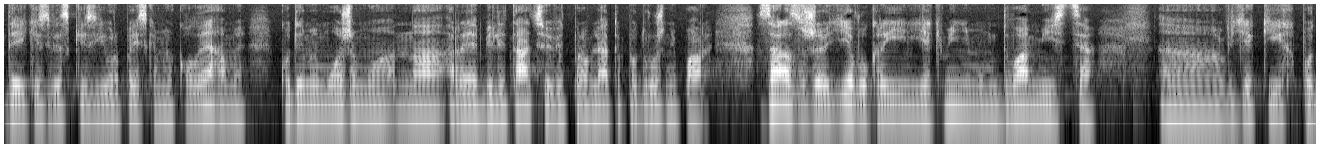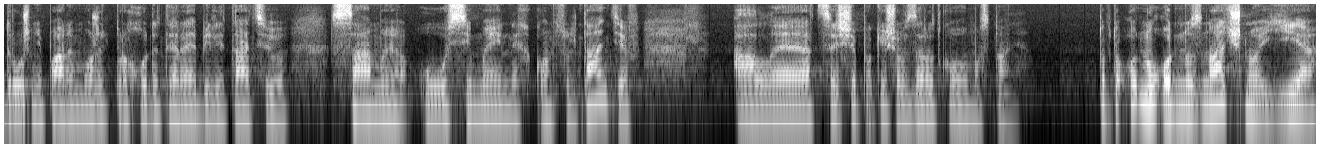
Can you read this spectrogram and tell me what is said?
деякі зв'язки з європейськими колегами, куди ми можемо на реабілітацію відправляти подружні пари. Зараз вже є в Україні як мінімум два місця. В яких подружні пари можуть проходити реабілітацію саме у сімейних консультантів, але це ще поки що в зародковому стані. Тобто, ну, однозначно є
